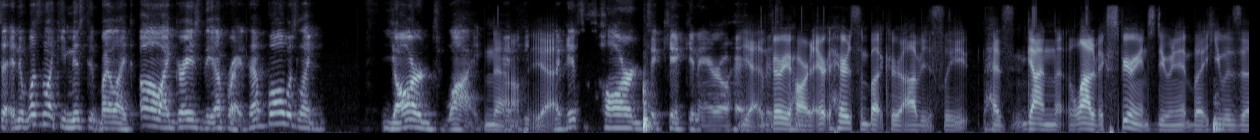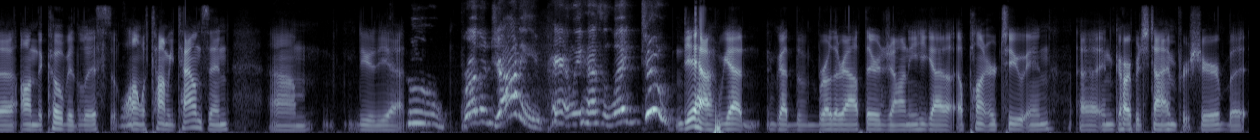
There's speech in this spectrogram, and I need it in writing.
and it wasn't like he missed it by like, oh, I grazed the upright. That ball was like yards wide. No, he- yeah. like it's hard to kick an arrowhead. yeah, very hard. Harrison Butker obviously has gotten a lot of experience doing it, but he was uh, on the COVID list along with Tommy Townsend. Um, to the uh, Who brother Johnny apparently has a leg too. yeah, we got we got the brother out there, Johnny. He got a punt or two in uh, in garbage time for sure, but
